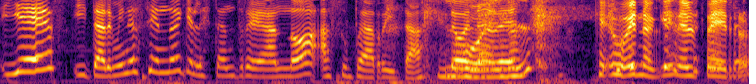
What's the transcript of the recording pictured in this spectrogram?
Y es, y termina siendo que le está entregando a su perrita, Lola bueno. Qué bueno que es el perro.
